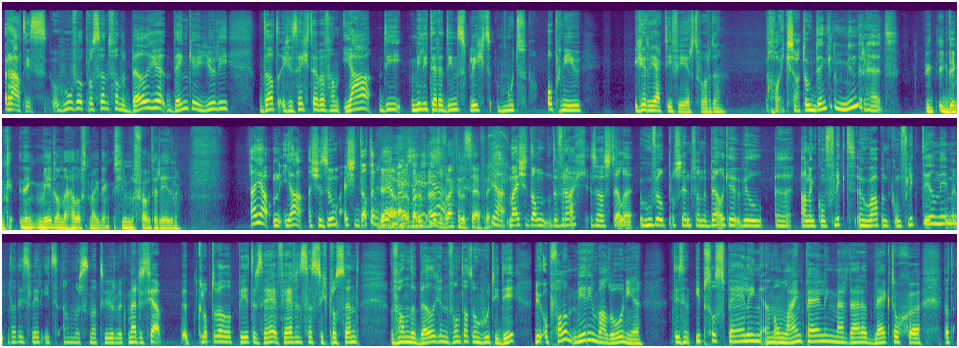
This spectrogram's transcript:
raad eens, hoeveel procent van de Belgen denken jullie dat gezegd hebben van ja, die militaire dienstplicht moet opnieuw gereactiveerd worden? Goh, ik zou toch denken een minderheid. Ik, ik denk, denk meer dan de helft, maar ik denk misschien om de foute redenen. Ah ja, ja als, je zo, als je dat erbij ja, mag maar, zeggen. Maar, ja. vraag naar het cijfer. Hè? Ja, maar als je dan de vraag zou stellen... hoeveel procent van de Belgen wil uh, aan een conflict, een gewapend conflict deelnemen? Dat is weer iets anders natuurlijk. Maar dus ja, het klopte wel wat Peter zei. 65 procent van de Belgen vond dat een goed idee. Nu, opvallend meer in Wallonië. Het is een Ipsos-peiling, een online peiling, maar daaruit blijkt toch uh, dat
